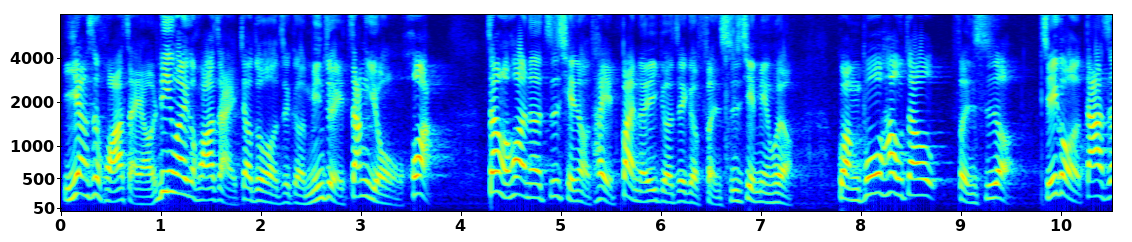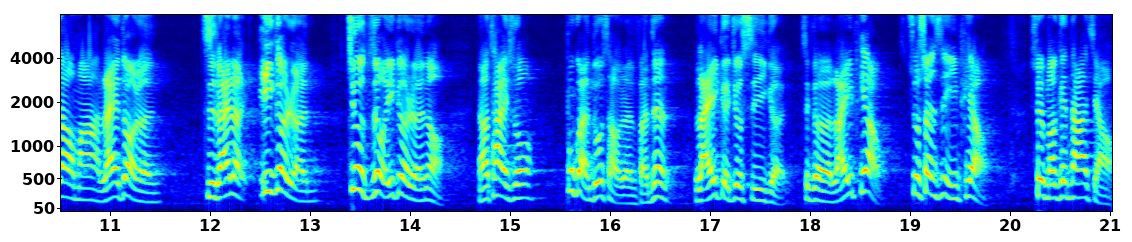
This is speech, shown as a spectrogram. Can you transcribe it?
一样是华仔哦，另外一个华仔叫做这个名嘴张友化。张友化呢，之前哦，他也办了一个这个粉丝见面会哦，广播号召粉丝哦，结果大家知道吗？来了多少人？只来了一个人，就只有一个人哦。然后他还说，不管多少人，反正。来一个就是一个，这个来一票就算是一票，所以我们要跟大家讲哦，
